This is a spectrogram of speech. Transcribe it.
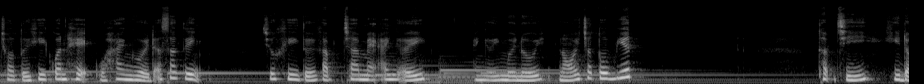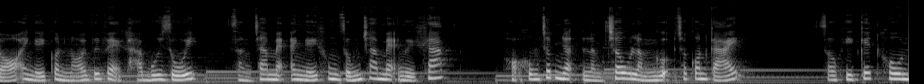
Cho tới khi quan hệ của hai người đã xác định, trước khi tới gặp cha mẹ anh ấy anh ấy mới nói nói cho tôi biết. Thậm chí, khi đó anh ấy còn nói với vẻ khá bối rối rằng cha mẹ anh ấy không giống cha mẹ người khác. Họ không chấp nhận làm trâu, làm ngựa cho con cái. Sau khi kết hôn,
